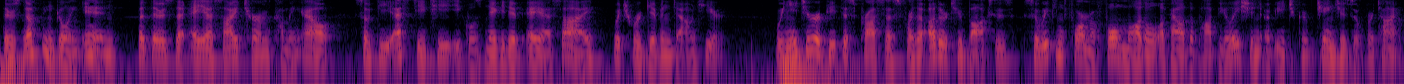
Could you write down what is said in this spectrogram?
There's nothing going in, but there's the ASI term coming out, so ds dt equals negative ASI, which we're given down here. We need to repeat this process for the other two boxes so we can form a full model of how the population of each group changes over time.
